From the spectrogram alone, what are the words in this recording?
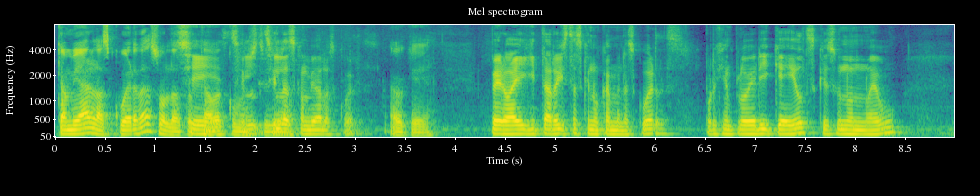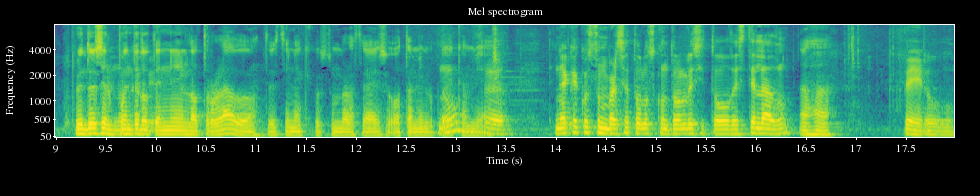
cambiar las cuerdas o las sí, tocaba como sí, las cambiaba las cuerdas. Ok. Pero hay guitarristas que no cambian las cuerdas. Por ejemplo, Eric Gales, que es uno nuevo. Pero entonces el No puente lo tenía en el otro lado. Entonces tenía que acostumbrarse a eso. O también lo puede ¿no? cambiar. O sea, tenía que acostumbrarse a todos los controles y todo de este lado, Ajá. pero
